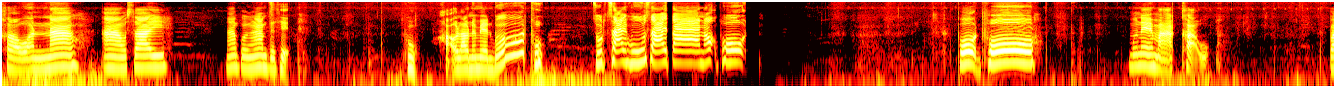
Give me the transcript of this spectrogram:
เขาอันหน้าอ่าวไซงามกว่างามแต่เถะผู้เขาเราในเมนเบิดผู้สุดสายหูสายตาเนาะโพดโพดโพมื่อนี่หมาเขา ไป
